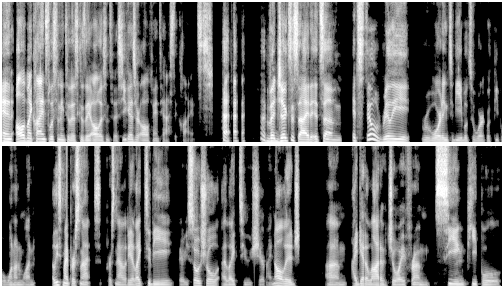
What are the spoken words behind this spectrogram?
and all of my clients listening to this, because they all listen to this, you guys are all fantastic clients. but jokes aside, it's um, it's still really rewarding to be able to work with people one on one. At least my person- personality, I like to be very social. I like to share my knowledge. Um, I get a lot of joy from seeing people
